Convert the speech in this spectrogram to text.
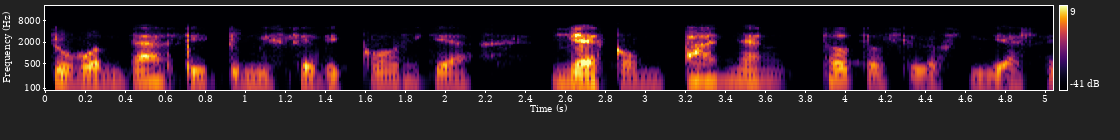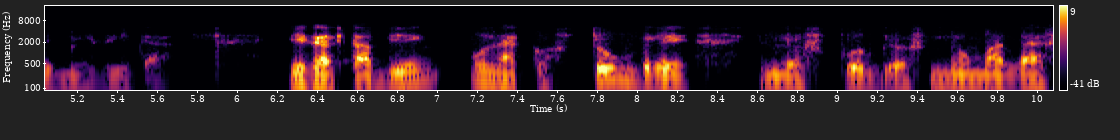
tu bondad y tu misericordia me acompañan todos los días de mi vida. Era también una costumbre en los pueblos nómadas.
